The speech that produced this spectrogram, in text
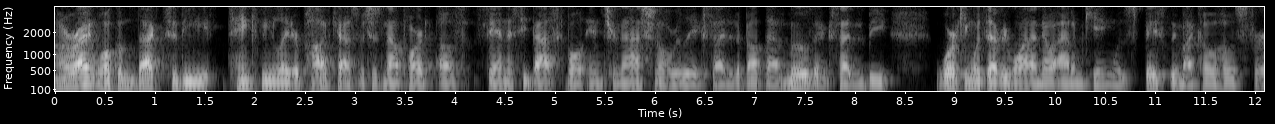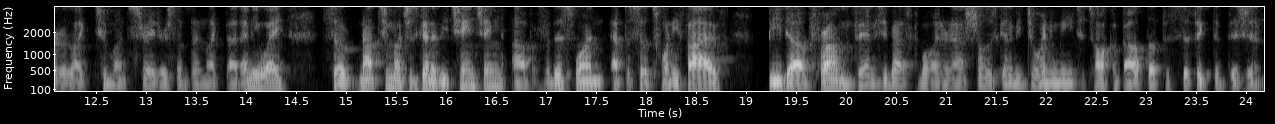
All right, welcome back to the Tank Me Later podcast, which is now part of Fantasy Basketball International. Really excited about that move and excited to be working with everyone. I know Adam King was basically my co host for like two months straight or something like that anyway. So, not too much is going to be changing. Uh, but for this one, episode 25, B Dub from Fantasy Basketball International is going to be joining me to talk about the Pacific Division.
